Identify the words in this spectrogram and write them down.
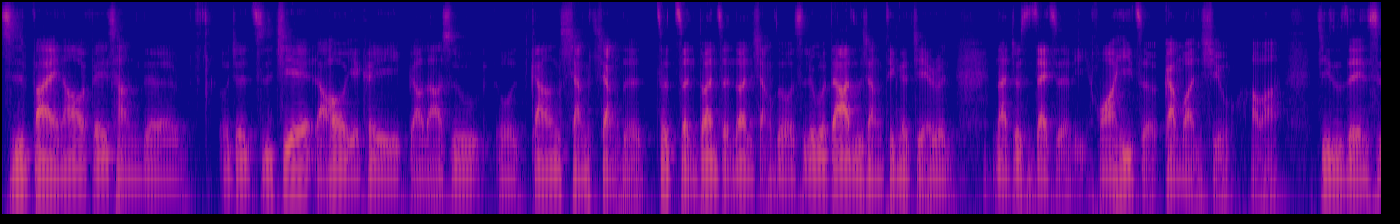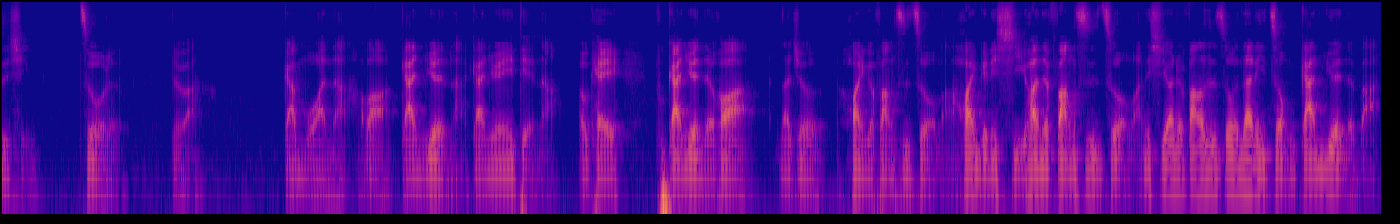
直白，然后非常的我觉得直接，然后也可以表达出我刚刚想讲的这整段整段想做的事。如果大家只想听个结论，那就是在这里，花一者干完修，好吧？记住这件事情，做了，对吧？干完呐，好不好？甘愿呐，甘愿一点呐，OK？不甘愿的话，那就。换一个方式做嘛，换一个你喜欢的方式做嘛，你喜欢的方式做，那你总甘愿的吧，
